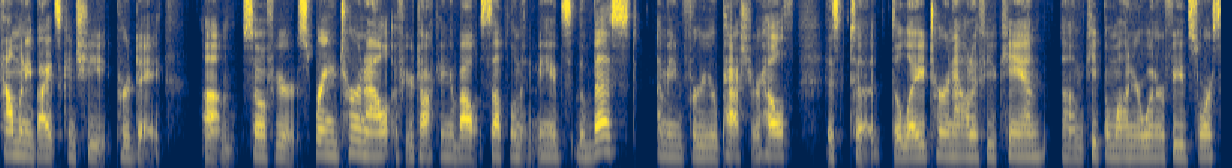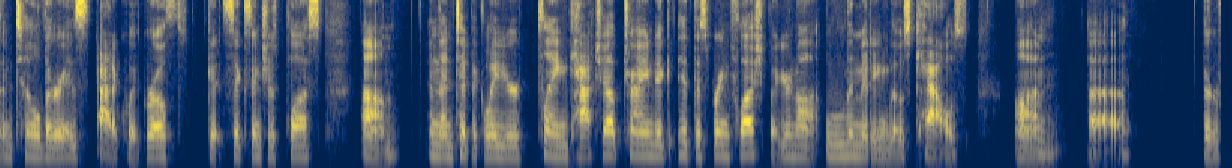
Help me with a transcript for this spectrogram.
how many bites can she eat per day. Um, so if your spring turnout, if you're talking about supplement needs, the best, I mean, for your pasture health is to delay turnout if you can. Um, keep them on your winter feed source until there is adequate growth, get six inches plus. Um, and then typically you're playing catch up trying to hit the spring flush, but you're not limiting those cows on uh, their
